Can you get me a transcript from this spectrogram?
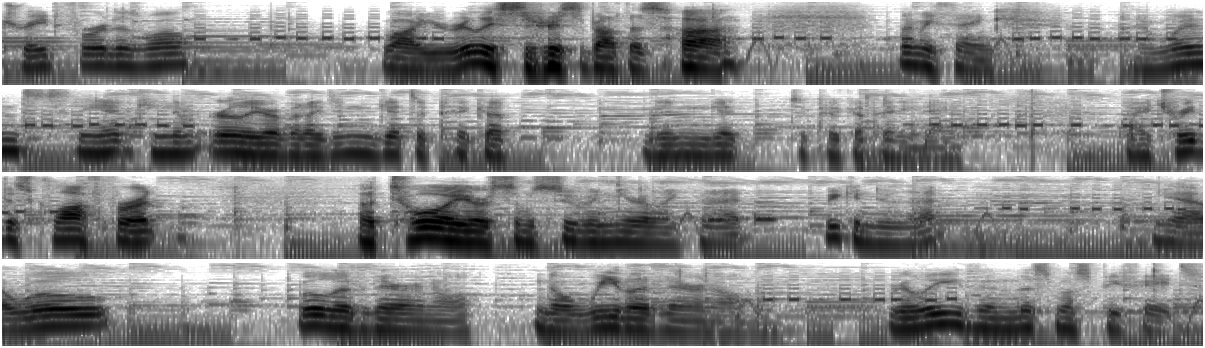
Trade for it as well? Wow, you're really serious about this, huh? Let me think. I went to the Ant Kingdom earlier, but I didn't get to pick up... Didn't get to pick up anything. I trade this cloth for a, a toy or some souvenir like that. We can do that. Yeah, we'll... We'll live there and all. No, we live there and all. Really? Then this must be fate.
